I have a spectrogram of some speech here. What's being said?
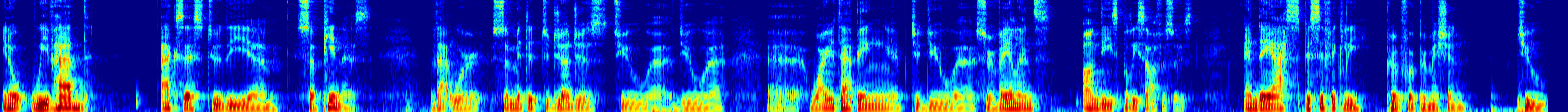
you know, we've had access to the um, subpoenas that were submitted to judges to uh, do uh, uh, wiretapping, uh, to do uh, surveillance on these police officers. And they asked specifically for permission to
